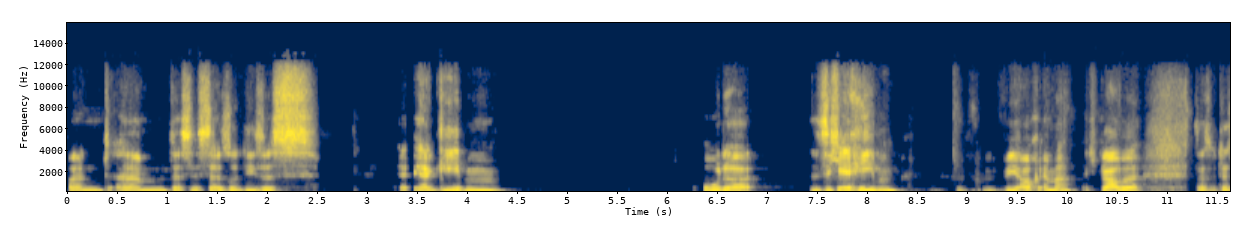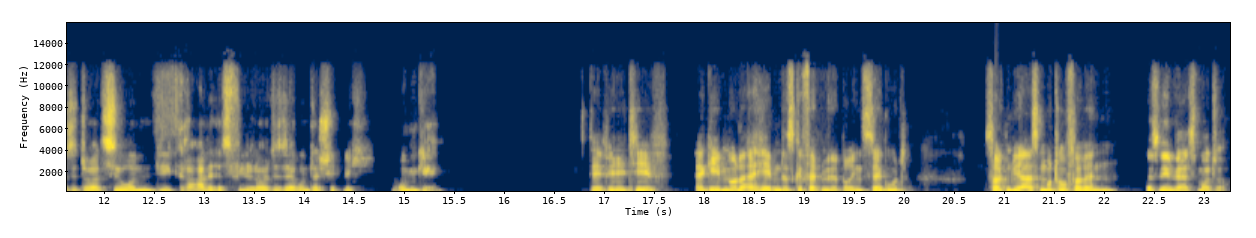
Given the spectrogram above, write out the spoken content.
Und ähm, das ist also dieses Ergeben oder sich erheben wie auch immer. Ich glaube, dass mit der Situation, die gerade ist, viele Leute sehr unterschiedlich umgehen. Definitiv. Ergeben oder erheben, das gefällt mir übrigens sehr gut. Sollten wir als Motto verwenden. Das nehmen wir als Motto.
